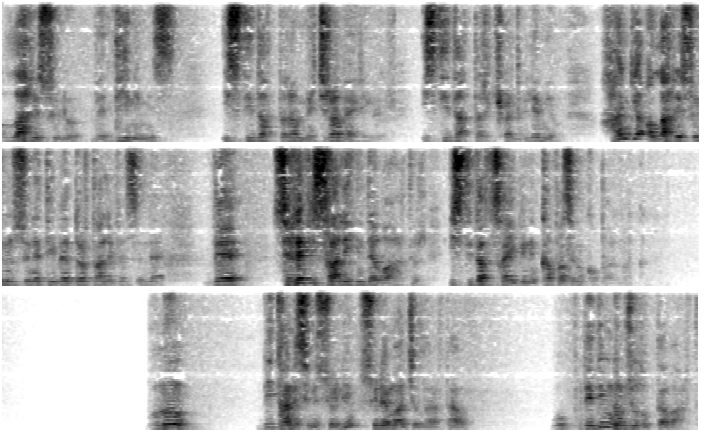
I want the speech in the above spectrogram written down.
Allah Resulü ve dinimiz istidatlara mecra veriyor. İstidatları körpelemiyor. Hangi Allah Resulü'nün sünneti ve dört halifesinde ve selef-i salihinde vardır? İstidat sahibinin kafasını koparmak. Bunu bir tanesini söyleyeyim. Süleymancılarda. Bu dediğim nurculukta vardı.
